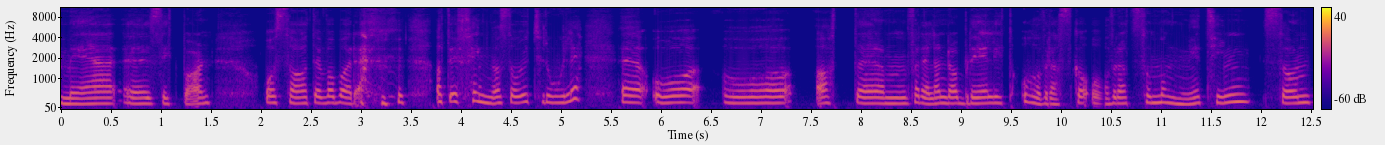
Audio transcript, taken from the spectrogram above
med eh, sitt barn, og sa at det var bare At det fenga så utrolig. Eh, og, og at um, foreldrene da ble litt overraska over at så mange ting som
